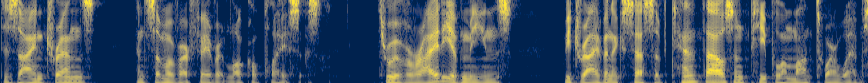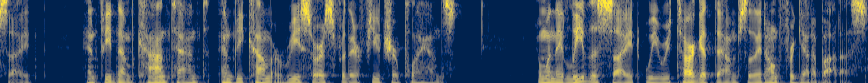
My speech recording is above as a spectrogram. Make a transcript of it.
design trends, and some of our favorite local places. Through a variety of means, we drive in excess of 10,000 people a month to our website and feed them content and become a resource for their future plans. And when they leave the site, we retarget them so they don't forget about us.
